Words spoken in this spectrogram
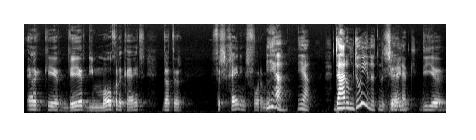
elke keer weer die mogelijkheid dat er verschijningsvormen... Ja, ja. Daarom doe je het natuurlijk. die je,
